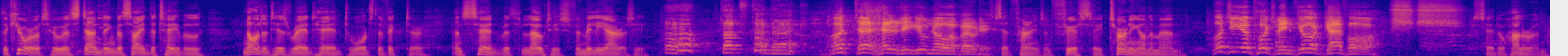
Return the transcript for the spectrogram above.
The curate, who was standing beside the table, nodded his red head towards the victor and said with loutish familiarity, Ah, That's the knack. What the hell do you know about it? said Farrington fiercely, turning on the man. What do you put me in your gap for? said O'Halloran,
